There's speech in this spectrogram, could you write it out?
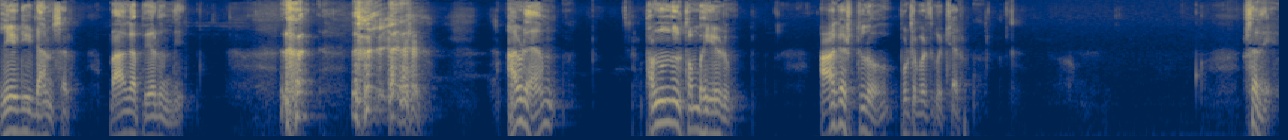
లేడీ డాన్సర్. బాగా పేరుంది. ఆవిడ పంతొమ్మిది వందల తొంభై ఏడు ఆగస్టులో పుట్టపర్తికి సరే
